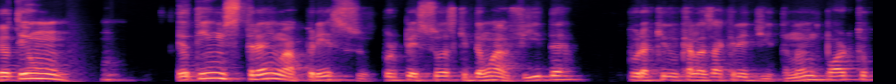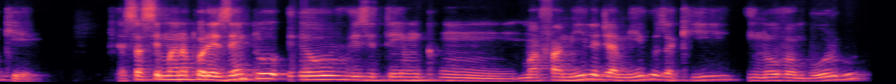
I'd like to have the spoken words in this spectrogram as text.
eu tenho um, eu tenho um estranho apreço por pessoas que dão a vida por aquilo que elas acreditam, não importa o que. Essa semana, por exemplo, eu visitei um, um, uma família de amigos aqui em Novo Hamburgo,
